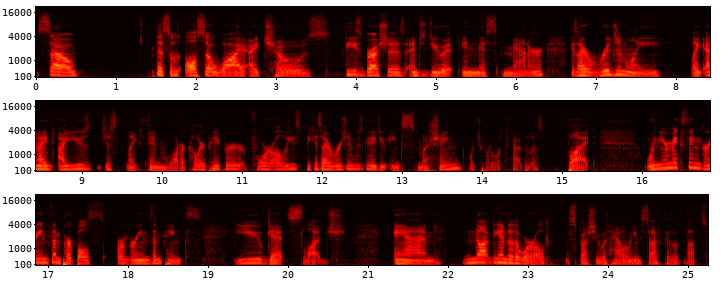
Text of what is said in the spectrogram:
So, this was also why I chose these brushes and to do it in this manner. Because I originally like and I, I used just like thin watercolor paper for all these because I originally was going to do ink smushing which would have looked fabulous. But when you're mixing greens and purples or greens and pinks you get sludge. And not the end of the world especially with halloween stuff because that's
